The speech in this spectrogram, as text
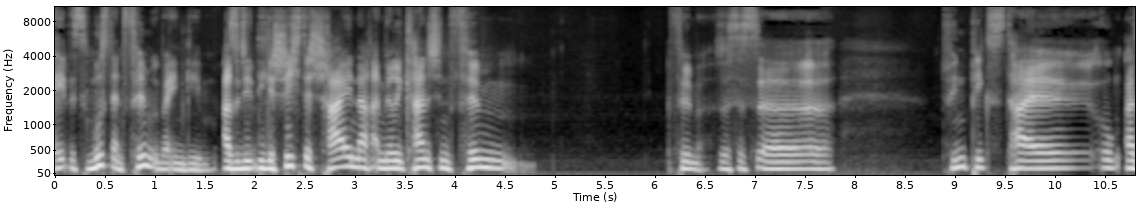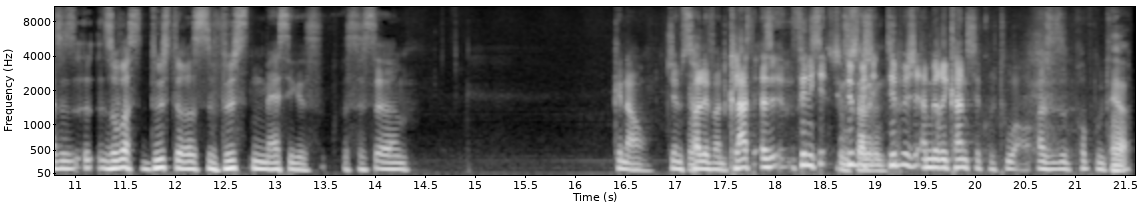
Ey, es muss einen Film über ihn geben. Also die, die Geschichte schreien nach amerikanischen Film, Filme. Also es ist äh, Twin Peaks-Style, also so- sowas Düsteres, Wüstenmäßiges. Das ist, ähm, genau, Jim Ja. Sullivan. Klasse, also finde ich typisch, typisch amerikanische Kultur auch, also so Popkultur. ja,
